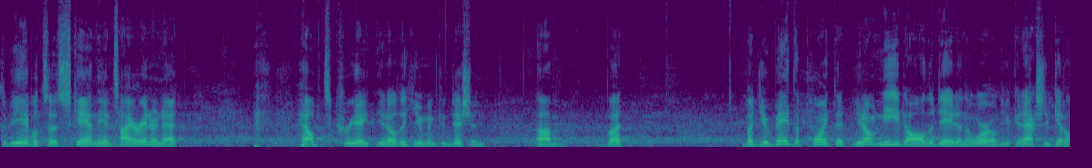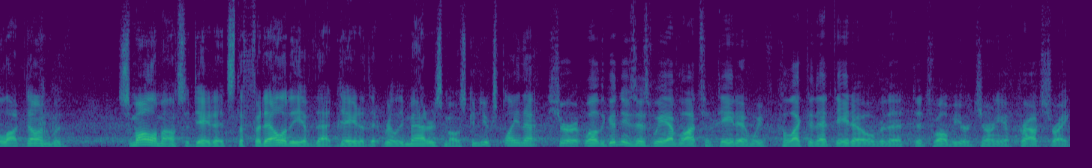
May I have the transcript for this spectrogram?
to be able to scan the entire internet helped create, you know, the human condition. Um, but But you made the point that you don't need all the data in the world. You can actually get a lot done with small amounts of data. It's the fidelity of that data that really matters most. Can you explain that? Sure, well the good news is we have lots of data and we've collected that data over the, the 12 year journey of CrowdStrike.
